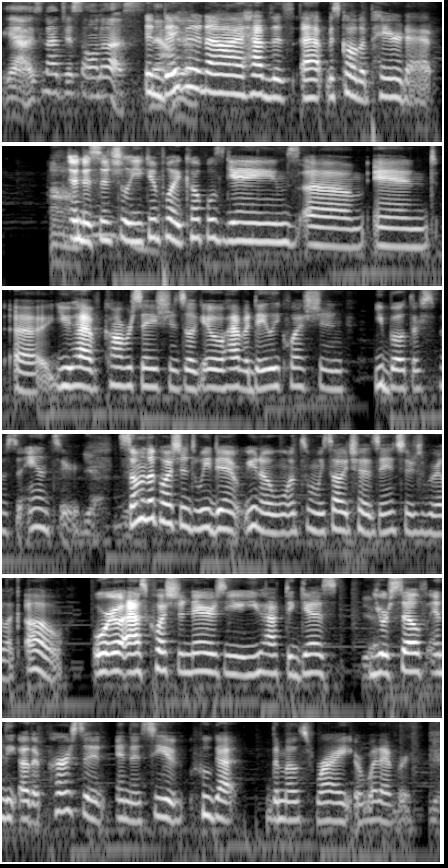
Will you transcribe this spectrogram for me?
yeah, it's not just on us. And now. David and I have this app. It's called the Paired app. Uh-huh. And essentially, you can play couples games, um, and uh, you have conversations. Like it will have a daily question you both are supposed to answer. Yeah. Some of the questions we didn't, you know, once when we saw each other's answers, we were like, oh. Or it'll ask questionnaires, and you, you have to guess Yeah. yourself and the other person, and then see who got the most right or whatever. Yeah.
